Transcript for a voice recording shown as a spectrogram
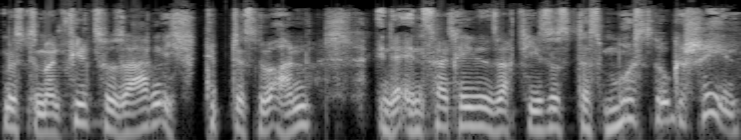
Müsste man viel zu sagen, ich tippe das nur an. In der Endzeitrede sagt Jesus, das muss so geschehen.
